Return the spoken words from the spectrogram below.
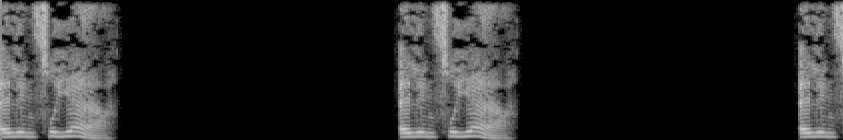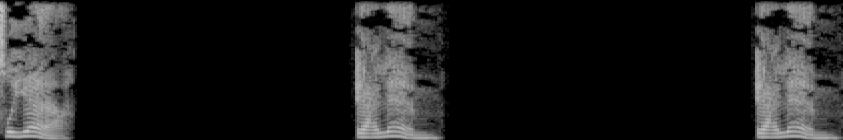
الانصياع. الانصياع. الانصياع. إعلام. إعلام.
